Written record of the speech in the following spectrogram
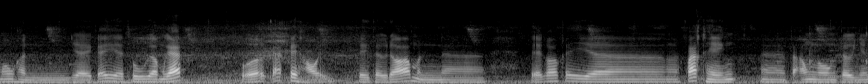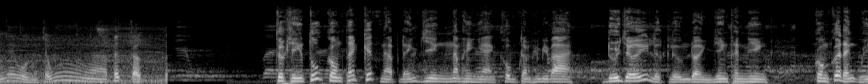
mô hình về cái thu gom rác của các cái hội thì từ đó mình để có cái phát hiện tạo nguồn từ những cái quần chúng tích cực. Thực hiện tốt công tác kết nạp đảng viên năm 2023 đối với lực lượng đoàn viên thanh niên, còn có đảng ủy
